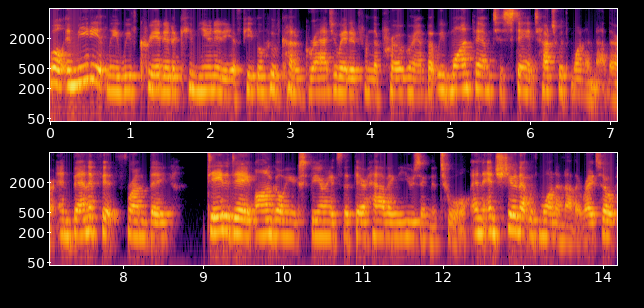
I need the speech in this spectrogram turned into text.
well, immediately we've created a community of people who've kind of graduated from the program, but we want them to stay in touch with one another and benefit from the day-to-day ongoing experience that they're having using the tool and, and share that with one another, right? So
